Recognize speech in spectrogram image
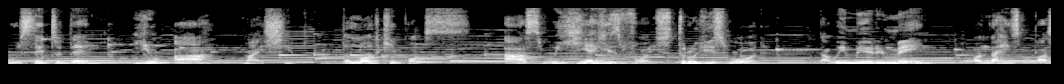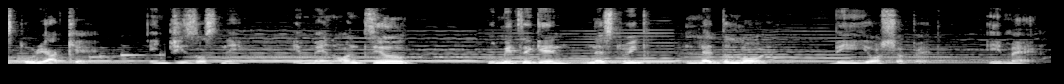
will say to them, You are my sheep. The Lord keep us as we hear his voice through his word, that we may remain under his pastoral care. In Jesus' name, amen. Until we meet again next week, let the Lord be your shepherd. Amen.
